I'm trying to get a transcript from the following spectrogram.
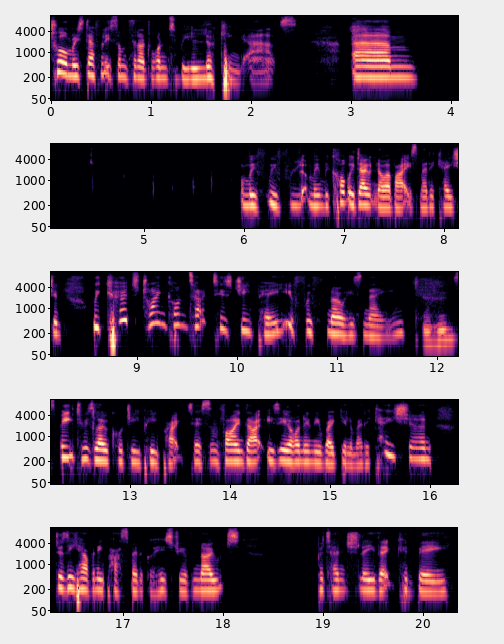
trauma is definitely something I'd want to be looking at. Um, and we've, we've, I mean, we can't, we don't know about his medication. We could try and contact his GP if we know his name, mm-hmm. speak to his local GP practice and find out is he on any regular medication? Does he have any past medical history of note potentially that could be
